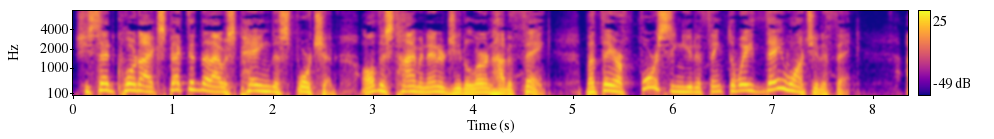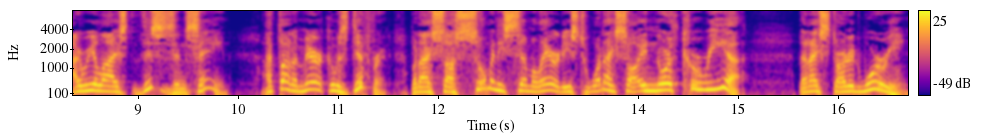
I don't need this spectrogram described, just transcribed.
She said, quote, I expected that I was paying this fortune, all this time and energy to learn how to think but they are forcing you to think the way they want you to think. I realized this is insane. I thought America was different, but I saw so many similarities to what I saw in North Korea that I started worrying.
